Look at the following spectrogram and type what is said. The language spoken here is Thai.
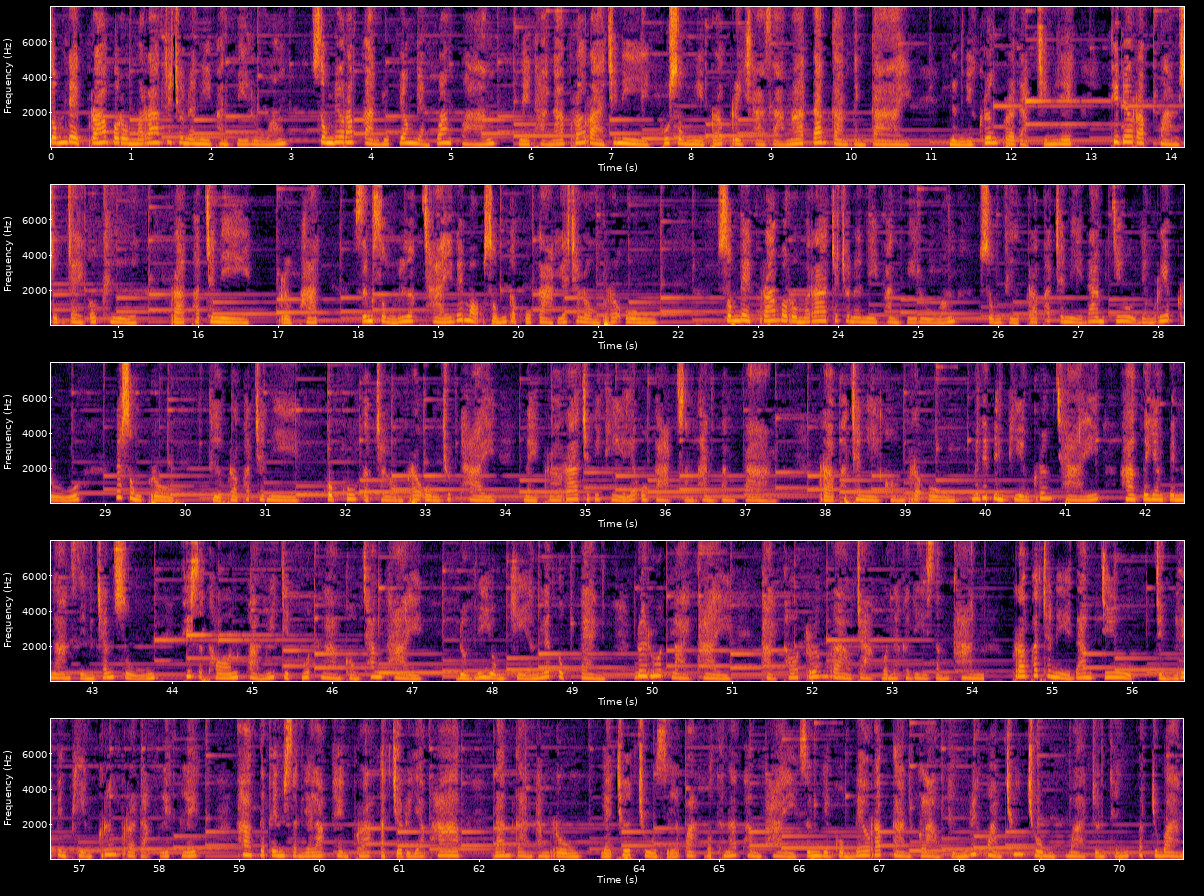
สมเด็จพระบรมราชชนนีพันปีหลวง ทรงได้รับการยกย่องอย่างกว้างขวาง ในฐานะพระราชินี ผู้ทรงมีพระปรีชาสามารถด้านการแต่งกาย หนึ่งในเครื่องประดับชิ้นเล็กที่ได้รับความสนใจก็คือ พระพัชนี หรือพัดซึ่งทรงเลือกใช้ได้เหมาะสมกับโอกาสและฉลองพระองค์ สมเด็จพระบรมราชชนนีพันปีหลวงทรงถือพระพัชนีด้ามจิ้วอย่างเรียบหรู และทรงโปรด ถือพระพัชนีควบคู่กับฉลองพระองค์ชุดไทย ในพระราชพิธีและโอกาสสำคัญต่างๆ พระพัชนีของพระองค์ไม่ได้เป็นเพียงเครื่องใช้ หากแต่ยังเป็นงานศิลป์ชั้นสูง ที่สะท้อนความวิจิตรงดงามของช่างไทย โดยนิยมเขียนและตกแต่งด้วยลวดลายไทย ถ่ายทอดเรื่องราวจากวรรณคดีสำคัญ พระพัชนีด้ามจิ้วจึงไม่ได้เป็นเพียงเครื่องประดับเล็กๆ หากแต่เป็นสัญลักษณ์แห่งพระอัจฉริยภาพ ด้านการทำรงและเชิดชูศิลปะวัฒนธรรมไทย ซึ่งยังคงได้รับการกล่าวถึงด้วยความชื่นชมมาจนถึงปัจจุบัน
